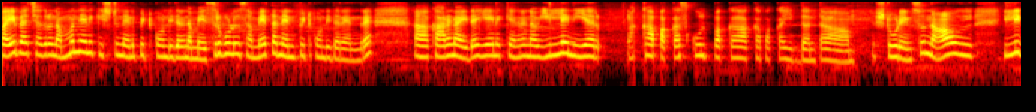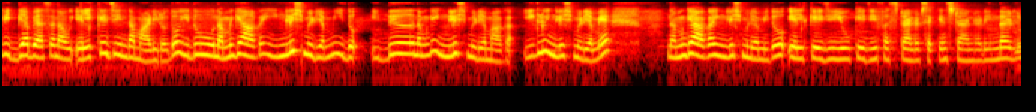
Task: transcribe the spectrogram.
five batch ಆದರೂ ನಮ್ಮನ್ನೇನಕ್ಕೆ ಇಷ್ಟು ನೆನಪಿಟ್ಕೊಂಡಿದ್ದಾರೆ, ನಮ್ಮ ಹೆಸ್ರುಗಳು ಸಮೇತ ನೆನಪಿಟ್ಕೊಂಡಿದ್ದಾರೆ ಅಂದರೆ ಕಾರಣ ಇದೆ. ಏನಕ್ಕೆ ಅಂದರೆ ನಾವು ಇಲ್ಲೇ ನಿಯರ್ ಅಕ್ಕಪಕ್ಕ ಸ್ಕೂಲ್ ಪಕ್ಕ, ಅಕ್ಕಪಕ್ಕ ಇದ್ದಂಥ ಸ್ಟೂಡೆಂಟ್ಸು ನಾವು ಇಲ್ಲಿ ವಿದ್ಯಾಭ್ಯಾಸ ನಾವು ಎಲ್ ಕೆ ಜಿಯಿಂದ ಮಾಡಿರೋದು. ಇದು ನಮಗೆ ಆಗ ಇಂಗ್ಲೀಷ್ ಮೀಡಿಯಮ್ ಇದು ಇದು ನಮಗೆ ಇಂಗ್ಲೀಷ್ ಮೀಡಿಯಮ್ ಆಗ. ಈಗಲೂ ಇಂಗ್ಲೀಷ್ ಮೀಡಿಯಮ್ಮೇ ನಮಗೆ ಆಗ ಇಂಗ್ಲೀಷ್ ಮೀಡಿಯಮ್ ಇದು L K G U K G first standard second ಸ್ಟ್ಯಾಂಡರ್ಡಿಂದ ಹಿಡಿದು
